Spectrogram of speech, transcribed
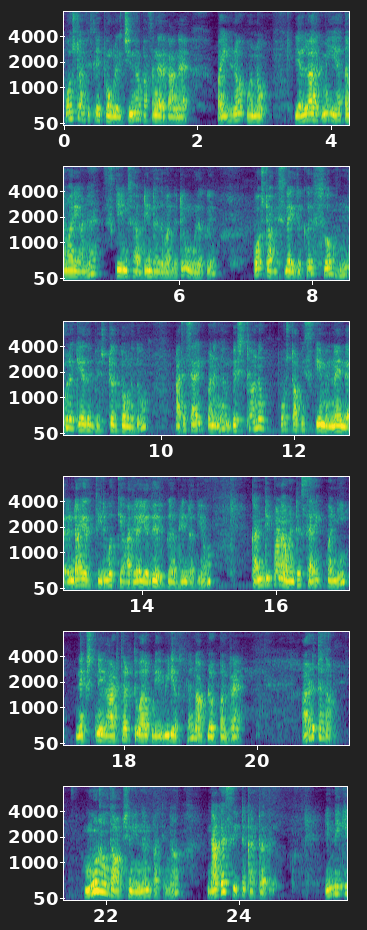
போஸ்ட் ஆஃபீஸில் இப்போ உங்களுக்கு சின்ன பசங்க இருக்காங்க. பையனோ பொண்ணோ எல்லாருக்குமே ஏற்ற மாதிரியான ஸ்கீம்ஸ் அப்படின்றது வந்துட்டு உங்களுக்கு போஸ்ட் ஆஃபீஸில் இருக்குது ஸோ உங்களுக்கு எது பெஸ்ட்டுன்னு தோணுதோ அதை செலக்ட் பண்ணுங்கள் பெஸ்ட்டான போஸ்ட் ஆஃபீஸ் ஸ்கீம் என்ன? இந்த ரெண்டாயிரத்தி இருபத்தி ஆறில் எது இருக்குது அப்படின்றதையும் கண்டிப்பாக நான் வந்துட்டு செலக்ட் பண்ணி நெக்ஸ்ட் அடுத்தடுத்து வரக்கூடிய வீடியோஸில் நான் அப்லோட் பண்ணுறேன் அடுத்ததான் மூணாவது ஆப்ஷன் என்னன்னு பார்த்தீங்கன்னா நகை சீட்டு கட்டுறது. இன்றைக்கி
